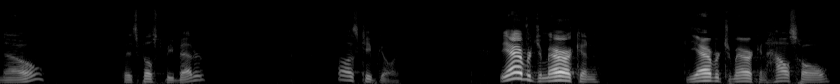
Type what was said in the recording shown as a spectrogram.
No. But it's supposed to be better? Well, let's keep going. The average American, the average American household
